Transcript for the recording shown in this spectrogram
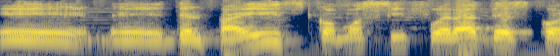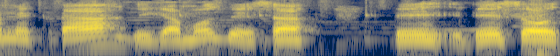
eh, del país, como si fuera desconectada, digamos, de esa de, esos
